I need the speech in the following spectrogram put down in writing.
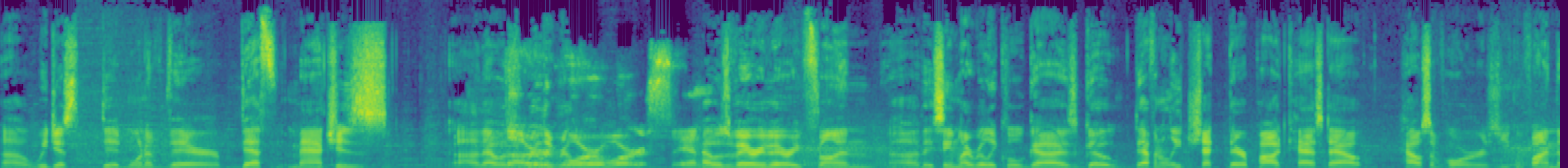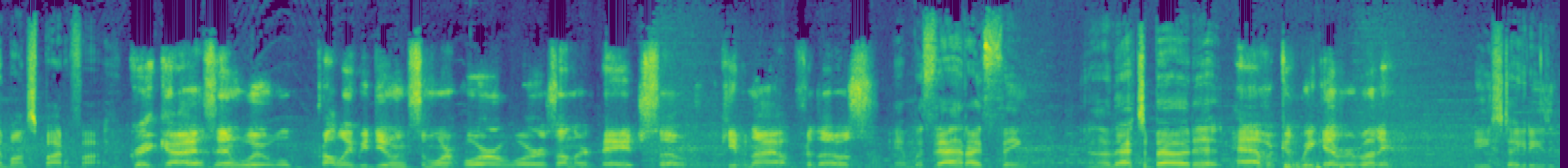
Uh, we just did one of their death matches. Uh, that was The really, really Horror Wars and That was very, very fun. Uh, they seem like really cool guys. Go definitely check their podcast out, House of Horrors. You can find them on Spotify. great guys, and we will probably be doing some more Horror Wars on their page, so keep an eye out for those. And with that, I think uh, that's about it. Have a good week, everybody. Peace. Take it easy.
